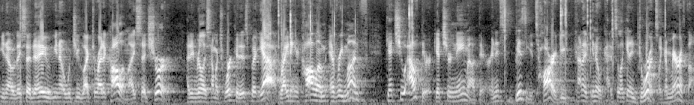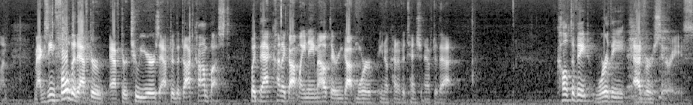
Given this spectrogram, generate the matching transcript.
you know, they said, hey, you know, would you like to write a column? I said, sure. I didn't realize how much work it is, but yeah, writing a column every month gets you out there, gets your name out there. And it's busy, it's hard. You kind of, you know, it's like an endurance, like a marathon. Magazine folded after, after two years after the dot-com bust. But that kind of got my name out there and got more, you know, kind of attention after that. Cultivate worthy adversaries.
